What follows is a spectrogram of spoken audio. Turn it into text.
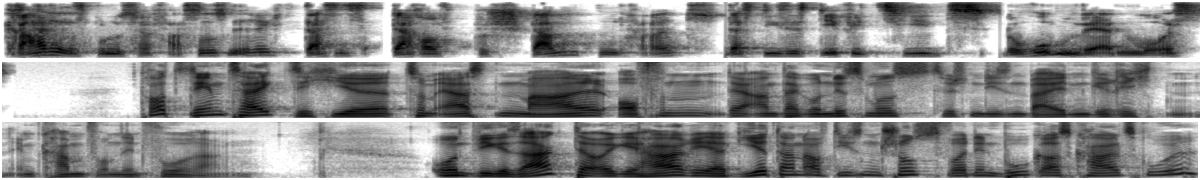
gerade das Bundesverfassungsgericht, dass es darauf bestanden hat, dass dieses Defizit behoben werden muss. Trotzdem zeigt sich hier zum ersten Mal offen der Antagonismus zwischen diesen beiden Gerichten im Kampf um den Vorrang. Und wie gesagt, der EuGH reagiert dann auf diesen Schuss vor den Bug aus Karlsruhe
